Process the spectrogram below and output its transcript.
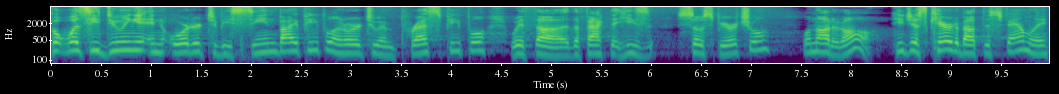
But was he doing it in order to be seen by people, in order to impress people with uh, the fact that he's so spiritual? Well, not at all. He just cared about this family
